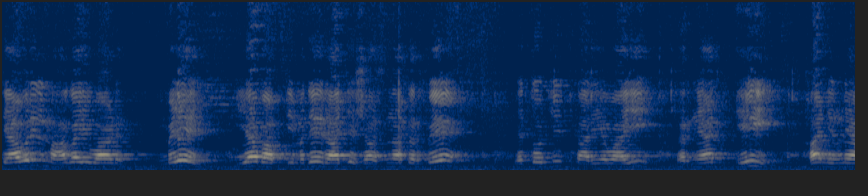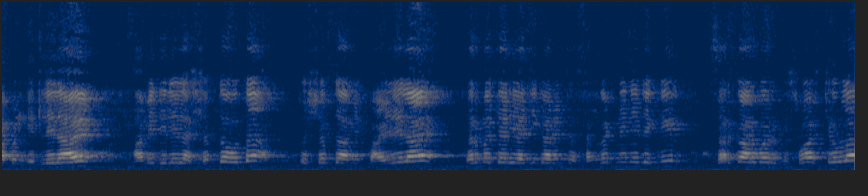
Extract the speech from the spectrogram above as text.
त्यावरील महागाई वाढ मिळेल या मध्ये राज्य शासनातर्फे यथोचित कार्यवाही करण्यात येईल हा निर्णय आपण घेतलेला आहे. आम्ही दिलेला शब्द होता तो शब्द आम्ही पाळलेला आहे. कर्मचारी अधिकाऱ्यांच्या संघटनेने देखील सरकारवर विश्वास ठेवला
